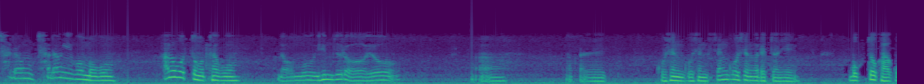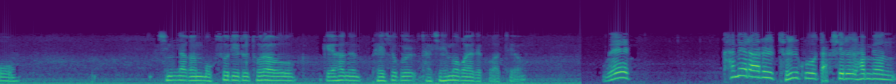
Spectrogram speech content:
촬영 촬영이고 뭐고 아무것도 못하고 너무 힘들어요. 아, 아까 고생 고생 생 고생을 했더니 목도 가고 집 나간 목소리를 돌아오게 하는 배숙을 다시 해 먹어야 될 것 같아요. 왜 카메라를 들고 낚시를 하면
